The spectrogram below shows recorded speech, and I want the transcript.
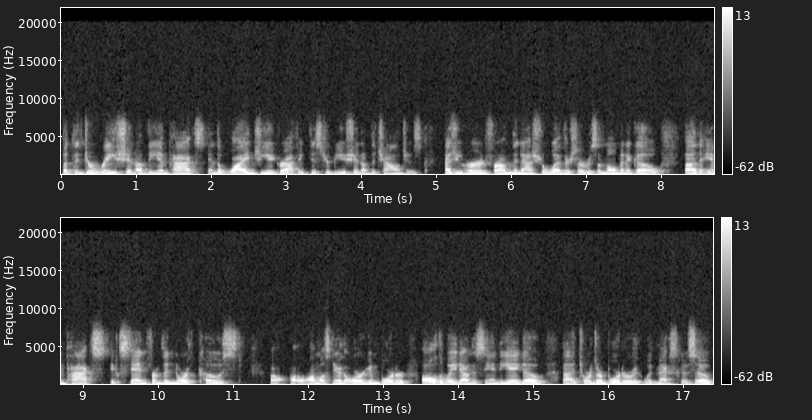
but the duration of the impacts and the wide geographic distribution of the challenges as you heard from the national weather service a moment ago uh, the impacts extend from the north coast uh, almost near the Oregon border, all the way down to San Diego uh, towards our border with, Mexico. So,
